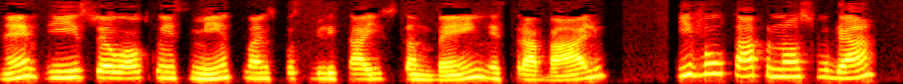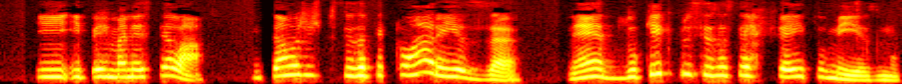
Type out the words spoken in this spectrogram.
né? E isso é o autoconhecimento, vai nos possibilitar isso também, nesse trabalho, e voltar para o nosso lugar e, e, permanecer lá. Então, a gente precisa ter clareza, né, do que, que precisa ser feito mesmo.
